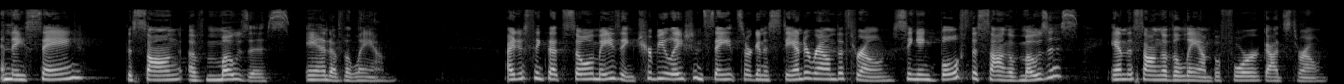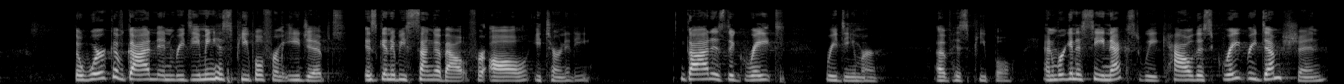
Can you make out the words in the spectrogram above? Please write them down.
And they sang the song of Moses and of the Lamb. I just think that's so amazing. Tribulation saints are going to stand around the throne singing both the song of Moses and the song of the Lamb before God's throne. The work of God in redeeming his people from Egypt is going to be sung about for all eternity. God is the great redeemer of his people. And we're going to see next week how this great redemption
